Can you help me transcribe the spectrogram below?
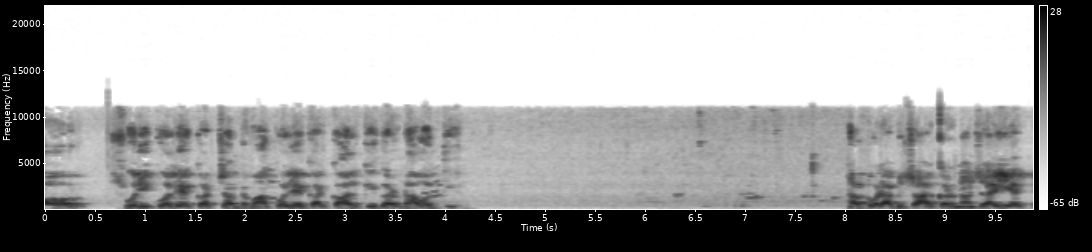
और सूर्य को लेकर, चंद्रमा को लेकर काल की गणना होती है। अब थोड़ा विचार करना चाहिए।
